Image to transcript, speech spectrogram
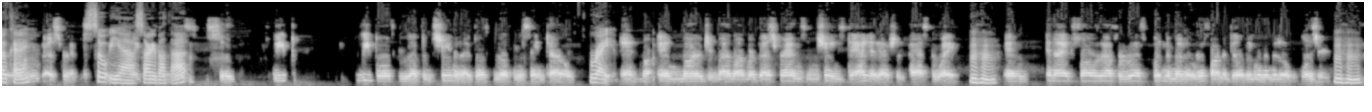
okay. Best friends. So, yeah, Like, sorry about that. So we we both grew up, and Shane and I both grew up in the same town. Right. And and Marge and my mom are best friends. And Shane's dad had actually passed away, Mm-hmm. and and I had fallen off a roof, putting a metal roof on a building in the middle of a blizzard. Mm-hmm.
